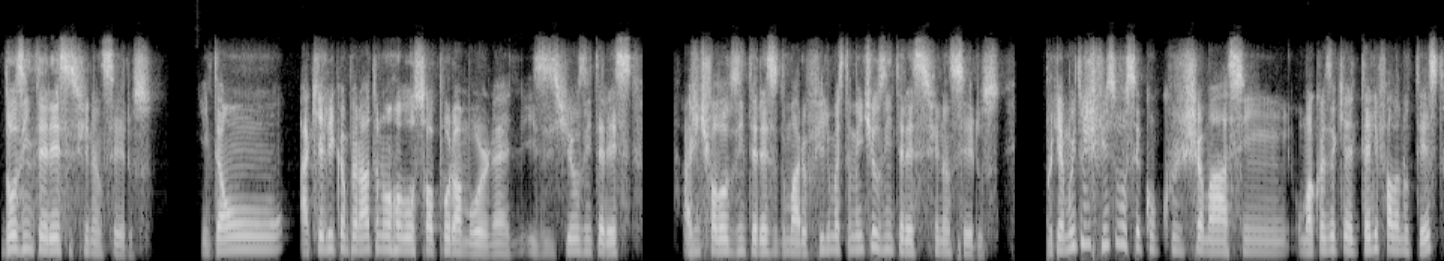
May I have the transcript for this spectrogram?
dos interesses financeiros. Então, aquele campeonato não rolou só por amor, né? Existiam os interesses. A gente falou dos interesses do Mário Filho, mas também tinha os interesses financeiros. Porque é muito difícil você chamar assim, uma coisa que até ele fala no texto,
